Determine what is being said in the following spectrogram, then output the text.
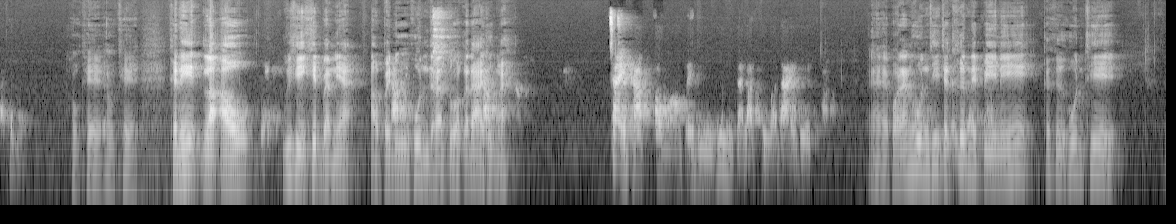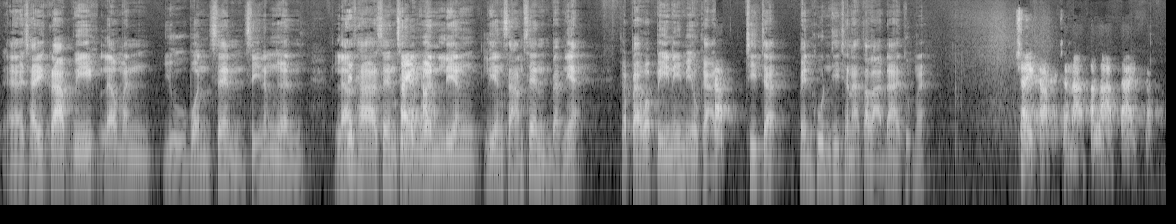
ครับผมโอเคโอเคคืนนี้เราเอาวิธีคิดแบบเนี้ย เอาไปดูหุ้นแต่ละตัวก็ได้ถูกไหมใช่ครับเอาเอาไปดูหุ้นแต่ละตัวได้ด้วยครับเออเพราะฉะนั้นหุ้นที่จะขึ้นในปีนี้ก็คือหุ้นที่เอ่อใช้กราฟวีคแล้วมันอยู่บนเส้นสีน้ำเงิน แล้วถ้าเส้นสีน้ำเงินเรียงเรียงสามเส้นแบบเนี้ย ก็แปลว่าปีนี้มีโอกาสครับที่จะเป็นหุ้นที่ชนะตลาดได้ถูกไหมใช่ครับชนะตลาดได้ครับโอเค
